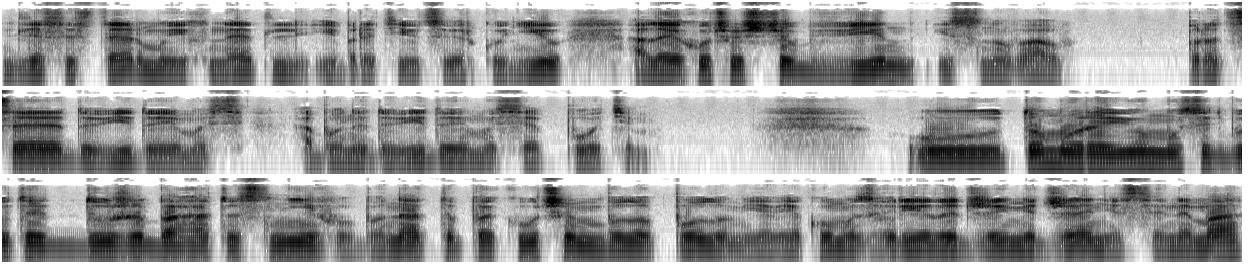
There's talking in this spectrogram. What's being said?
для сестер моїх нетль і братів цвіркунів, але я хочу, щоб він існував. Про це довідуємось або не довідуємося потім. У тому раю мусить бути дуже багато снігу, бо надто пекучим було полум'я, в якому згоріли Джимі Дженіс, і нема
